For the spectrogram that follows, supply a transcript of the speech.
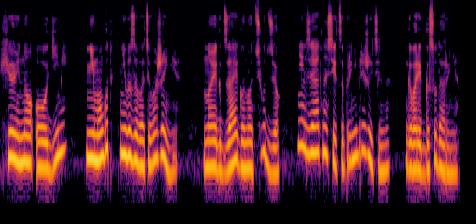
хёйно оогими не могут не вызывать уважения, но и к дзайго но тюдзё нельзя относиться пренебрежительно, говорит государыня.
